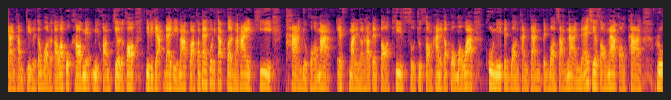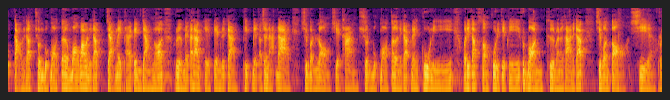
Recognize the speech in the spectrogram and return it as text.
การทำทีมเนี่ยต้องบอกนะครับว่าพวกเขาเนี่ยมีความเคี่ยวแล้วก็ยืนระยะได้ดีมากกว่ากำแพงคู่นี้ครับเปิดมาให้ที่ทางโยโกฮาม่าเอฟมารินอสครับเป็นต่อที่ 0.25 นะครับผมมองว่าคู่นี้เป็นบอลทันกันเป็นบอลสามหน้าแน่เชียร์สองหน้าของทางลูกเก๋านะครับชุนบุกมอเตอร์มองว่าวันนี้ครับจะไม่แพ้เป็นอย่างน้อย หรือแม้กระทั่งเฮเต็มด้วยการพลิกเบียดเอาชนะได้เชียร์บอลรองเชียร์ทางชุนบุกมอเตอร์นะครับในคู่นี้วันนี้ครับสองคู่ในคลิปนี้ฟุตบอลคืนวันอังคารนะครับเชียร์บอลต่อเชียร์เร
